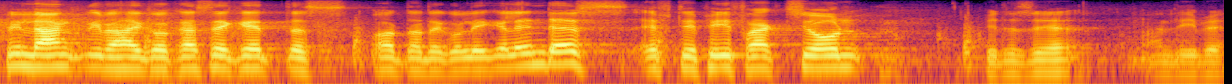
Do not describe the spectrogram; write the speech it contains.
Vielen Dank, lieber Heiko Kasseckert. Das Wort hat der Kollege Lenders, FDP-Fraktion. Bitte sehr, mein lieber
